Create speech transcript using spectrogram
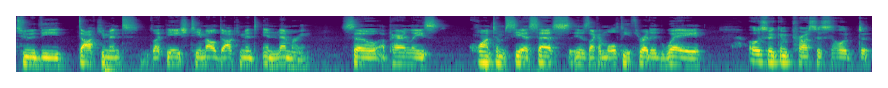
to the document, like the HTML document in memory. So apparently, Quantum CSS is like a multi-threaded way Oh, so it can process the whole d-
